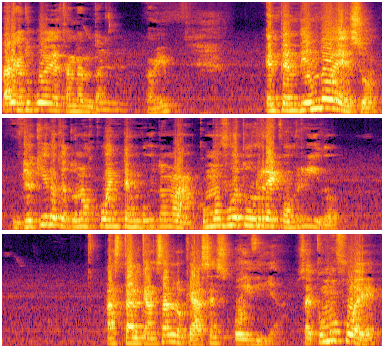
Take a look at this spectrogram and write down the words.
Dale que tú puedes, tan, tan, tan. ¿Está bien? Entendiendo eso, yo quiero que tú nos cuentes un poquito más cómo fue tu recorrido hasta alcanzar lo que haces hoy día. O sea, ¿cómo fue?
